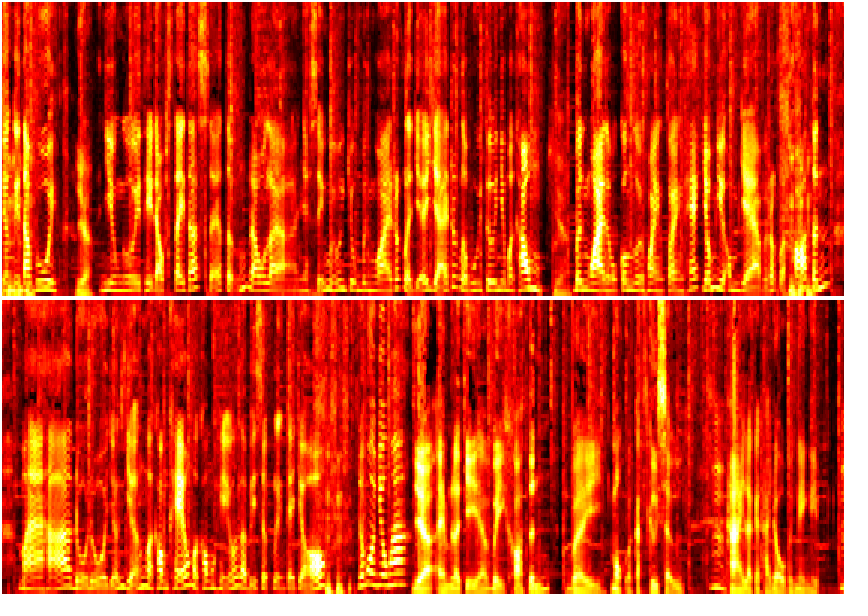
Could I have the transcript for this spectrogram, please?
cho người ta vui. Yeah. Nhiều người thì đọc status sẽ tưởng đâu là nhạc sĩ Nguyễn Văn Trung bên ngoài rất là dễ dãi rất là vui tươi nhưng mà không. Yeah. Bên ngoài là một con người hoàn toàn khác giống như ông già và rất là khó tính mà hả đùa đùa giỡn giỡn mà không khéo mà không hiểu là bị sực liền tại chỗ. Đúng không Dung ha? Dạ em là chỉ à, bị khó tính về một là cách cư xử ừ. hai là cái thái độ với nghề nghiệp Ừ,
